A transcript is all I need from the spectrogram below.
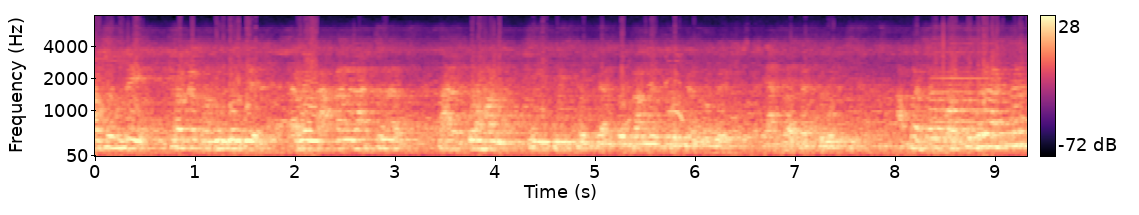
আসন দিয়ে সরকার গঠন করবে এবং আগামী রাষ্ট্রের তার প্রমাণ সেই দেশ পরিচালনা করবে, বাংলাদেশ পরিচালনা করবে। এত ব্যক্ত করছি। আপনার সবাই কষ্ট করে আসছেন।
